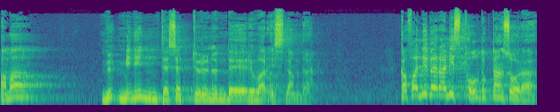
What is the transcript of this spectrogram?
Ama müminin tesettürünün değeri var İslam'da. Kafa liberalist olduktan sonra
